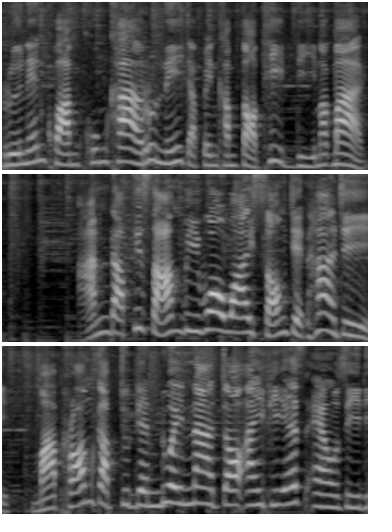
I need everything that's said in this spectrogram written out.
หรือเน้นความคุ้มค่ารุ่นนี้จะเป็นคำตอบที่ดีมากๆ อันดับที่ 3 vivo y 2 7 5 g มาพร้อมกับจุดเด่นด้วยหน้าจอ IPS LCD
